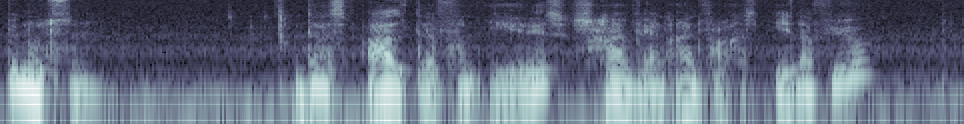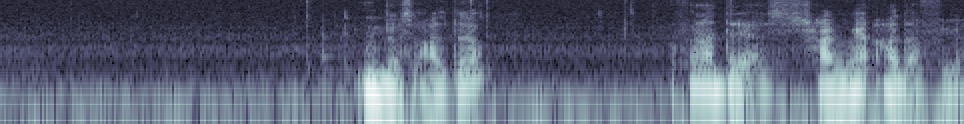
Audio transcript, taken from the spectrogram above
benutzen. Das Alter von Iris schreiben wir ein einfaches E dafür. Und das Alter von Andreas schreiben wir A dafür.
